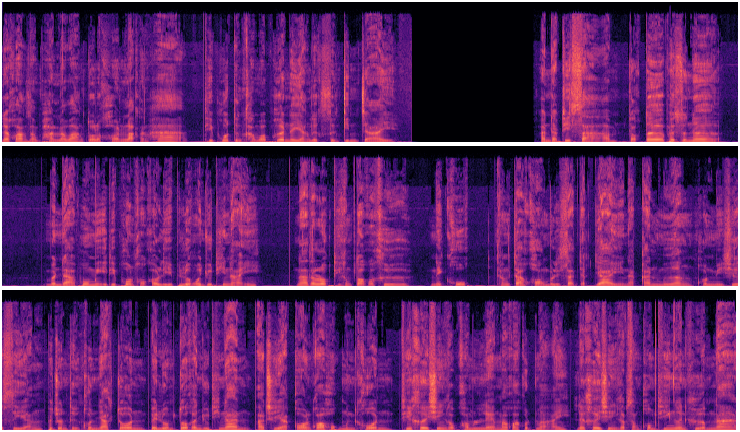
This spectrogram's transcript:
และความสัมพันธ์ระหว่างตัวละครหลักทั้ง 5 ที่พูดถึงคำว่าเพื่อนได้อย่างลึกซึ้งกินใจ อันดับที่3ดรเบรรดาผู้มีอิทธิพลของเกาหลีไปรวมกันอยู่ที่ไหน น่าตลกที่คำตอบก็คือ ในคุก ทั้งเจ้าของบริษัทยักษ์ใหญ่ นักการเมือง คนมีชื่อเสียง ไปจนถึงคนยากจน ไปรวมตัวกันอยู่ที่นั่น อาชญากรกว่า 60,000 คน ที่เคยชินกับความรุนแรงมากกว่ากฎหมาย และเคยชินกับสังคมที่เงินคืออำนาจ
